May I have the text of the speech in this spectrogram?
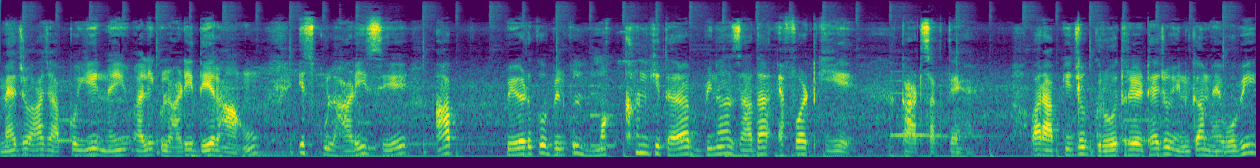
मैं जो आज आपको ये नई वाली कुल्हाड़ी दे रहा हूँ, इस कुल्हाड़ी से आप पेड़ को बिल्कुल मक्खन की तरह बिना ज़्यादा एफर्ट किए काट सकते हैं। और आपकी जो ग्रोथ रेट है, जो इनकम है, वो भी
